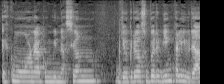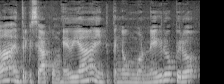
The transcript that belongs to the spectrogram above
es como una combinación, yo creo, súper bien calibrada entre que sea comedia y que tenga humor negro, pero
